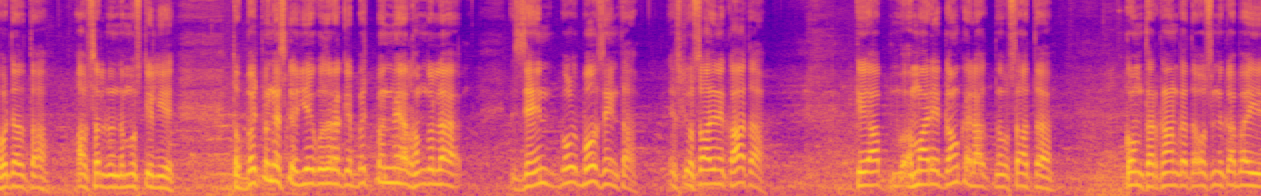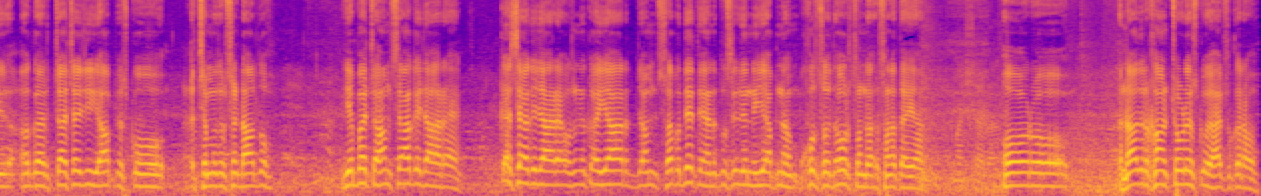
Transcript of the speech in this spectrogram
हो जाता था आप सलम के लिए। तो बचपन इसका ये गुजरा कि बचपन में अलहमदिल्ला जहन बहुत बहुत जहन था। इसके उस्ताद ने कहा था कि आप हमारे गाँव का उस्ताद था। कौम तरकान का था उसने कहा भाई अगर चाचा जी आप इसको अच्छे मतलब से डाल दो। ये बच्चा हमसे आगे जा रहा है। कैसे आगे जा रहा है? उसने कहा यार जब हम सब देते हैं ना दूसरे दिन ये अपने खुद से और सुना सुनाता है यार। और नादर खान छोड़े उसको हाफ़ कराओ।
